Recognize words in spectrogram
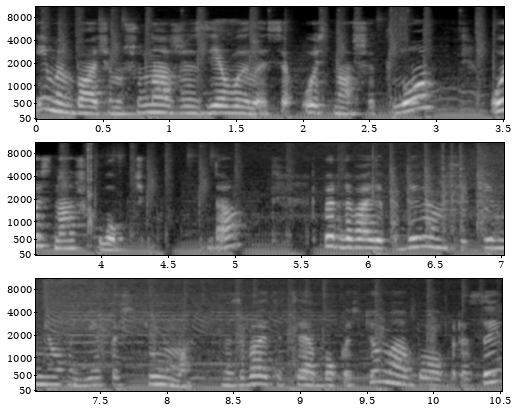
І ми бачимо, що у нас вже з'явилося ось наше тло, ось наш хлопчик. Да? Тепер давайте подивимося, які в нього є костюми. Називається це або костюми, або образи.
